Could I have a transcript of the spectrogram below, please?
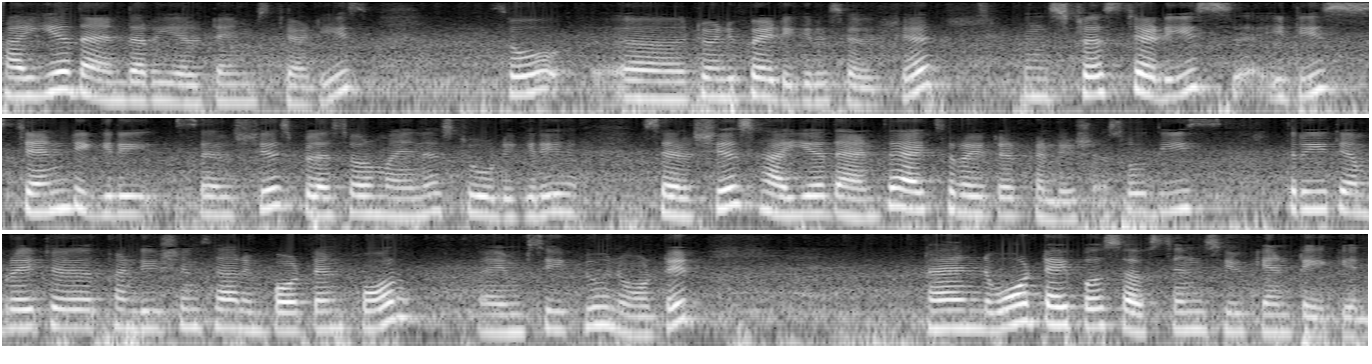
higher than the real time studies so uh, 25 degree celsius. In stress studies it is 10 degree celsius plus or minus 2 degree celsius higher than the accelerated condition. So these three temperature conditions are important for mcq noted and what type of substance you can take in?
